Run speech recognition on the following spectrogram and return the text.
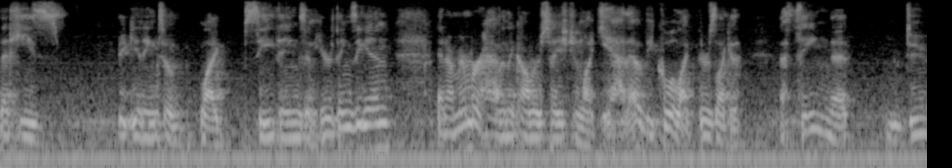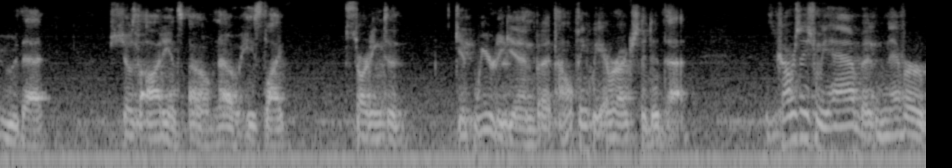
that he's beginning to like see things and hear things again. And i remember having the conversation like yeah that would be cool. Like there's like a, a thing that you do that shows the audience, oh no, he's like starting to get weird again. But I don't think we ever actually did that. It's a conversation we had, but never,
